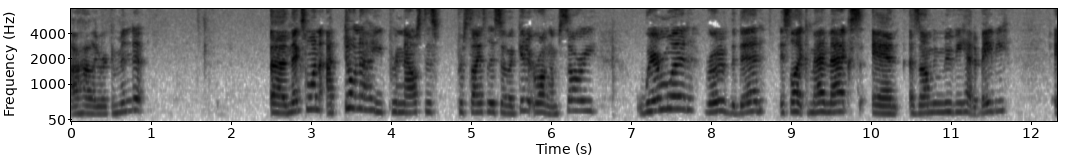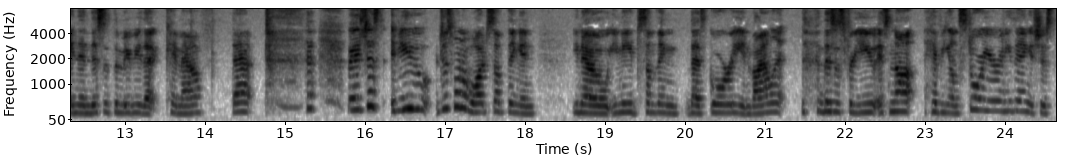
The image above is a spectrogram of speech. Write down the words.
I highly recommend it. Uh, next one, I don't know how you pronounce this precisely, so if I get it wrong, I'm sorry. Wyrmwood, Road of the Dead. It's like Mad Max and a zombie movie had a baby. And then this is the movie that came out of that. but it's just, if you just want to watch something and, you know, you need something that's gory and violent, this is for you. It's not heavy on story or anything. It's just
